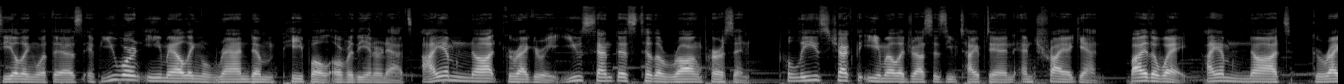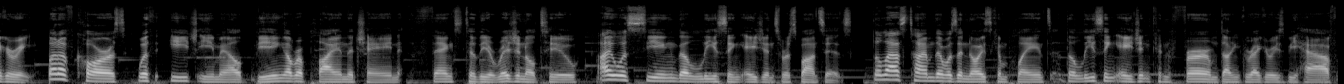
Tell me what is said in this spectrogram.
dealing with this if you weren't emailing random people over the internet. I am not Gregory. You sent this to the wrong person. Please check the email addresses you typed in and try again. By the way, I am not Gregory. But of course, with each email being a reply in the chain, thanks to the original two, I was seeing the leasing agent's responses. The last time there was a noise complaint, the leasing agent confirmed on Gregory's behalf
